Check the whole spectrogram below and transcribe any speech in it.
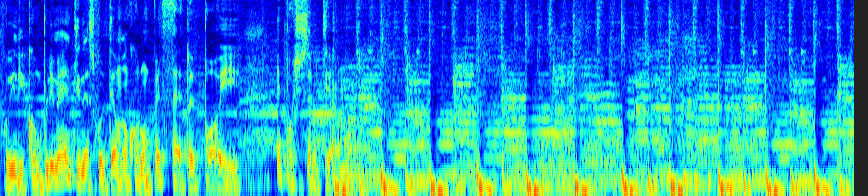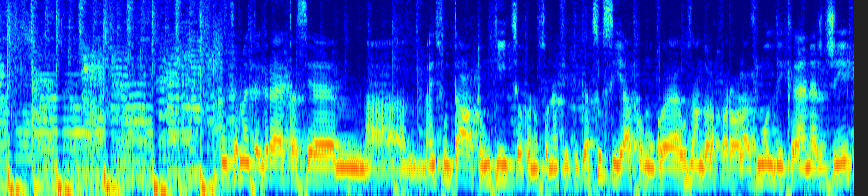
Quindi complimenti, ne ascoltiamo ancora un pezzetto e poi, e poi ci salutiamo. Inizialmente Greta si è, uh, ha insultato un tizio che non so neanche che cazzo sia, comunque usando la parola small dick energy,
